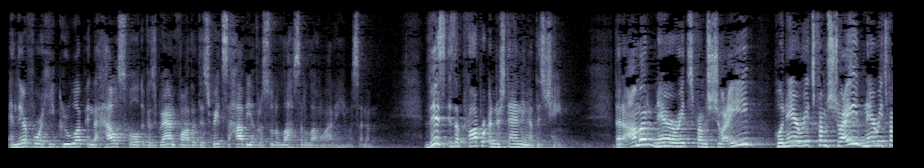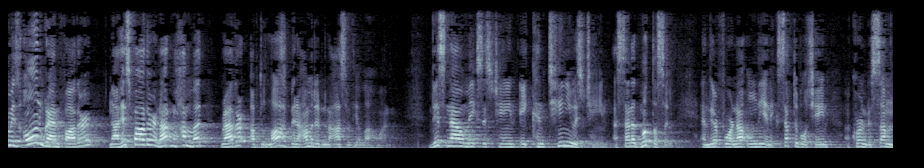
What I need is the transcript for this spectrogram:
and therefore he grew up in the household of his grandfather, this great Sahabi of Rasulullah sallallahu alaihi wasallam. This is a proper understanding of this chain. That Amr narrates from Shu'aib, who narrates from Shu'aib, narrates from his own grandfather, not his father, not Muhammad, rather Abdullah bin Amr ibn radiallahu This now makes this chain a continuous chain, a sanad muttasil, and therefore not only an acceptable chain, according to some,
